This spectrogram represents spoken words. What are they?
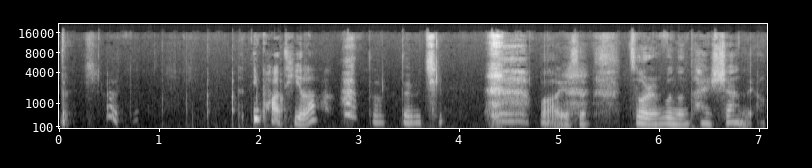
太善良你跑题了，对对不起，不好意思，做人不能太善良。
